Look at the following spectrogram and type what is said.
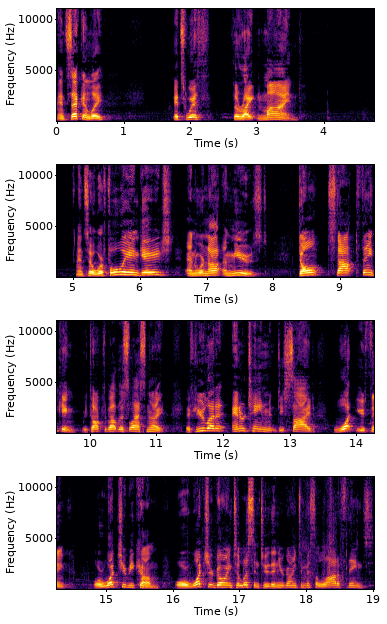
And secondly, it's with the right mind. And so we're fully engaged and we're not amused. Don't stop thinking. We talked about this last night. If you let entertainment decide what you think, or what you become, or what you're going to listen to, then you're going to miss a lot of things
